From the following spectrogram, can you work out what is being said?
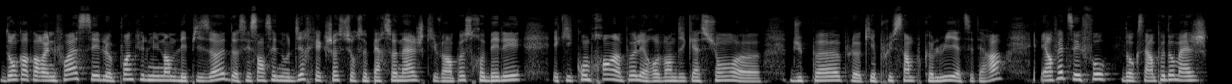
Donc, encore une fois, c'est le point culminant de l'épisode. C'est censé nous dire quelque chose sur ce personnage qui veut un peu se rebeller et qui comprend un peu les revendications euh, du peuple, qui est plus simple que lui, etc. Et en fait, c'est faux. Donc, c'est un peu dommage.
